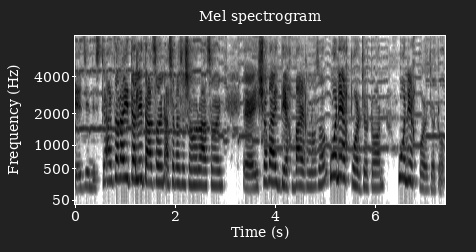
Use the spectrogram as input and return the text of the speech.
এই জিনিসটা। আর যারা ইতালিতে আসেন আশেপাশে শহরও আসেন এই সবাই দেখবা এক নজর। অনেক পর্যটন, অনেক পর্যটক।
